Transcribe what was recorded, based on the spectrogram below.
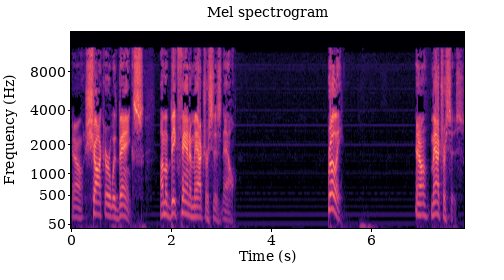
You know, shocker with banks. I'm a big fan of mattresses now. Really? You know, mattresses.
